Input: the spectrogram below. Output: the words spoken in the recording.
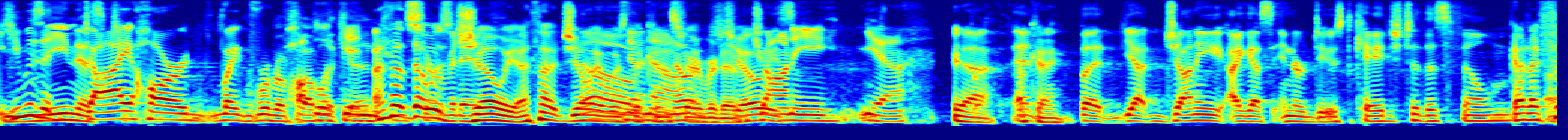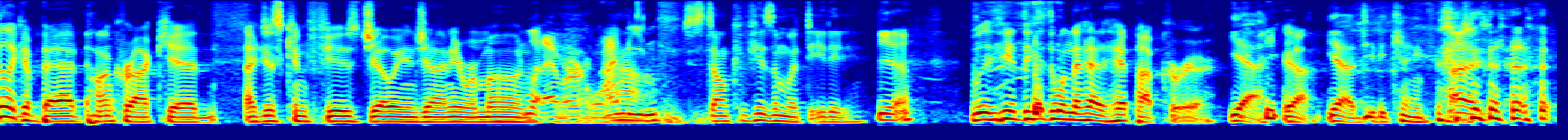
He was a meanest- diehard like Republican. Republican. I thought that was. Joey. I thought Joey No, was the no, no. conservative. Joe- Joey's- Johnny, yeah. yeah. And- Okay. But yeah, Johnny, I guess, introduced Cage to this film. God, I feel like a bad punk rock kid. I just confused Joey and Johnny Ramone. Whatever. I Wow. mean, just don't confuse him with Dee Dee. yeah. Well, he- he's the one that had a hip hop career. Yeah, Yeah. yeah. Dee Dee King.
